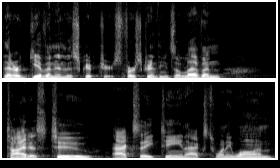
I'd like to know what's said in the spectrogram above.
that are given in the scriptures 1 Corinthians 11, Titus 2, Acts 18, Acts 21,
